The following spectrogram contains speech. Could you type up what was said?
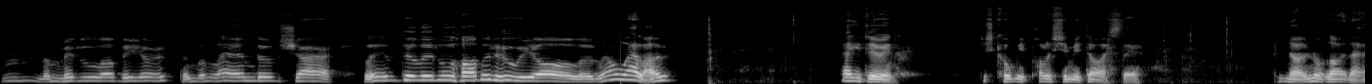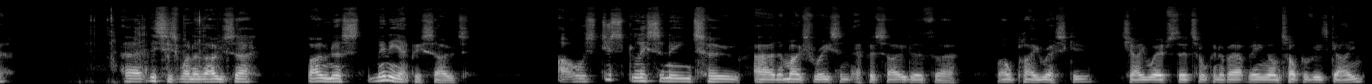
the middle of the earth in the land of Shire lived a little hobbit who we all oh hello. How you doing? Just caught me polishing my dice there. No, not like that. Uh, this is one of those uh, bonus mini episodes. I was just listening to uh, the most recent episode of uh, Roleplay Rescue. Che Webster talking about being on top of his game.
